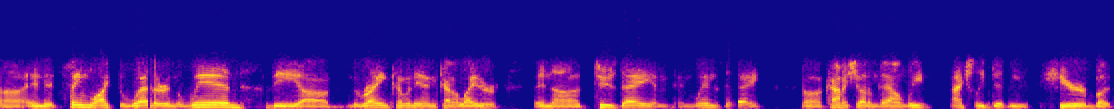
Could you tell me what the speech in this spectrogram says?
uh, and it seemed like the weather and the wind, the uh, the rain coming in kind of later in uh, Tuesday and, and Wednesday, uh, kind of shut them down. We actually didn't hear but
